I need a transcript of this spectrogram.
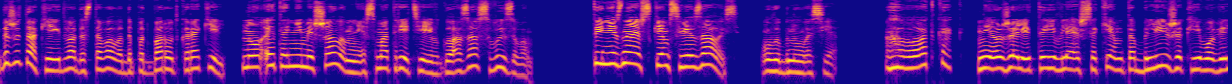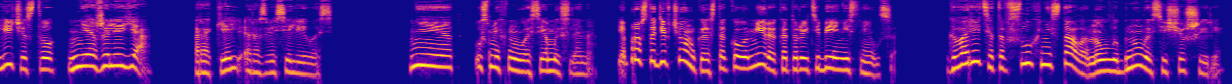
Даже так я едва доставала до подбородка Ракель, но это не мешало мне смотреть ей в глаза с вызовом. «Ты не знаешь, с кем связалась?» — улыбнулась я. «Вот как? Неужели ты являешься кем-то ближе к его величеству, нежели я?» Ракель развеселилась. «Нет», — усмехнулась я мысленно. «Я просто девчонка из такого мира, который тебе и не снился». Говорить это вслух не стала, но улыбнулась еще шире.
